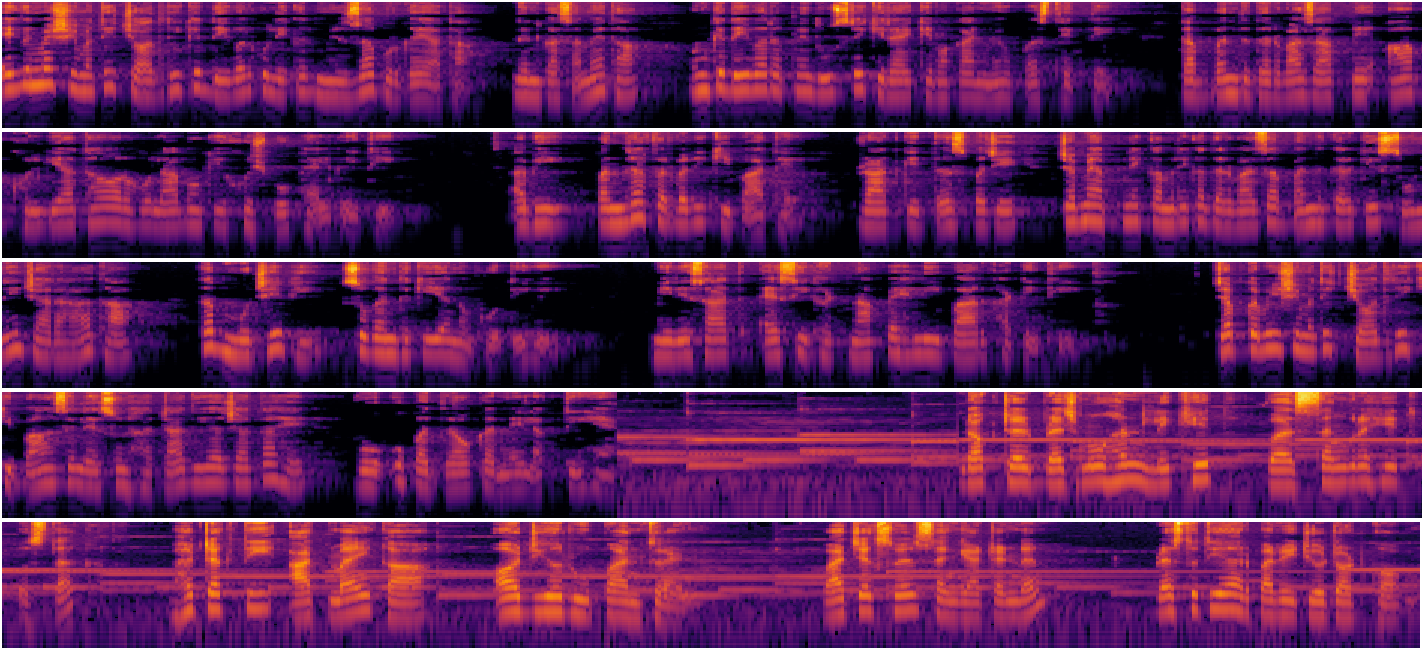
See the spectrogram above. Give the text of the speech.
एक दिन मैं श्रीमती चौधरी के देवर को लेकर मिर्ज़ापुर गया था। दिन का समय था, उनके देवर अपने दूसरे किराए के मकान में उपस्थित थे। तब बंद दरवाज़ा अपने आप खुल गया था और गुलाबों की खुशबू फैल गई थी। अभी पंद्रह फरवरी की बात है। रात के दस बजे जब मैं अपने कमरे का दरवाज़ा बंद करके सोने जा रहा था, तब मुझे भी सुगंध की अनुभूति हुई। मेरे साथ ऐसी घटना पहली बार घटी थी। जब कभी श्रीमती चौधरी की बाह से लहसुन हटा दिया जाता है, वो उपद्रव करने लगती हैं। डॉक्टर ब्रजमोहन लिखित व संग्रहित पुस्तक, भटकती आत्माएँ का ऑडियो रूपांतरण। वाचक स्वर संज्ञा टंडन प्रस्तुति अरपा रेडियो डॉट कॉम।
